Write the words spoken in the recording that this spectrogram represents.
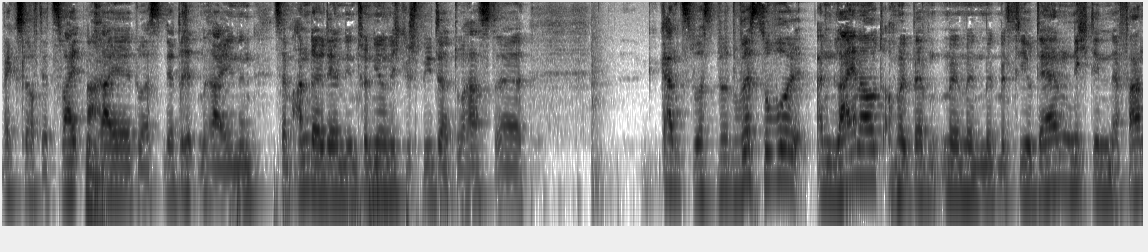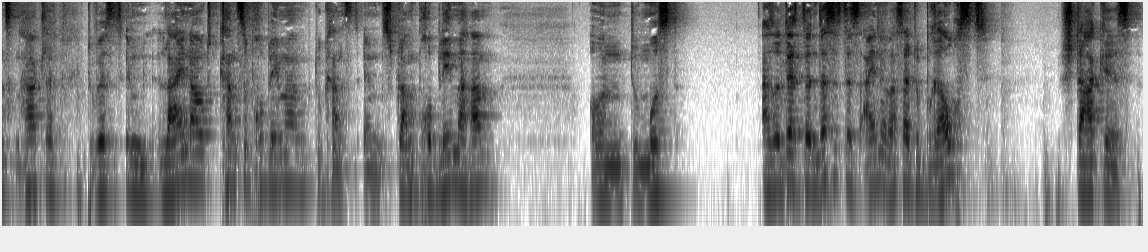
Wechsel auf der zweiten Nein. Reihe, du hast in der dritten Reihe einen Sam Underl, der in dem Turnier noch nicht gespielt hat. Du hast äh, ganz, du, hast, du, du wirst sowohl am Lineout, auch mit, mit, mit, mit, mit Theo Dan, nicht den erfahrensten Hakler, du wirst im Lineout, kannst du Probleme haben, du kannst im Scrum Probleme haben und du musst, also das, das ist das eine, was halt du brauchst, starkes,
